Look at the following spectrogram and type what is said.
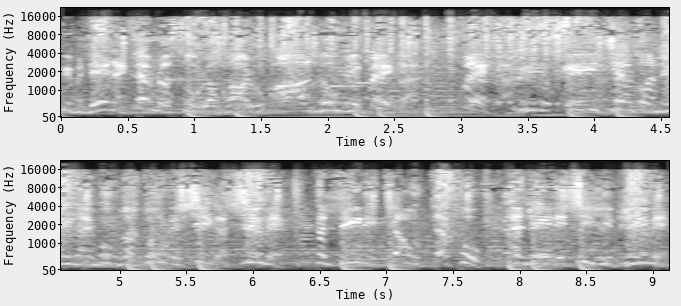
ပြမလဲနိုင်တက်မလို့ဆိုတော့ငါတို့အားလုံးရဲ့ဘက်ကဘက်ကမင်းတို့အေးချမ်းသွားနေနိုင်ဖို့ငါတို့ရဲ့ရှေ့ကရှင်းမယ်ကလေးတွေကြောင်းတက်ဖို့အနေနဲ့ရှိရင်ပြင်းမယ်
